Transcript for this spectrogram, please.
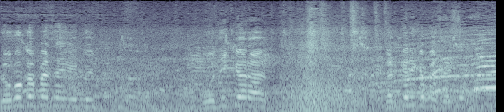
लोगों का पैसा है ये कोई मोदी के और गडकरी का पैसा है।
